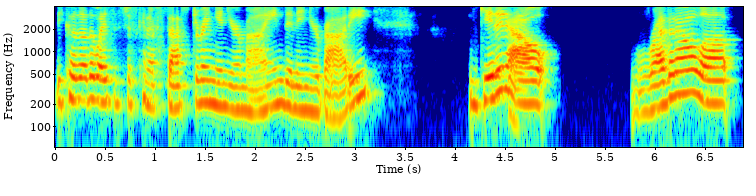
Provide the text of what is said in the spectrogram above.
because otherwise it's just kind of festering in your mind and in your body. Get it out, rev it all up,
